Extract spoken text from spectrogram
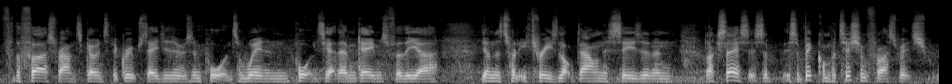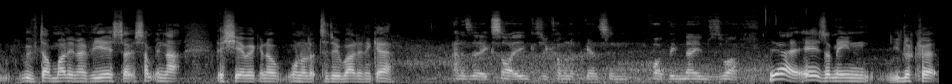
for the first round to go into the group stages, it was important to win and important to get them games for the uh, the under 23s locked down this season. And like I say, it's, it's, a it's a big competition for us, which we've done well in over the years. So it's something that this year we're going to want to look to do well in again and is it exciting because you're coming up against some quite big names as well? Yeah, it is. I mean, you look at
